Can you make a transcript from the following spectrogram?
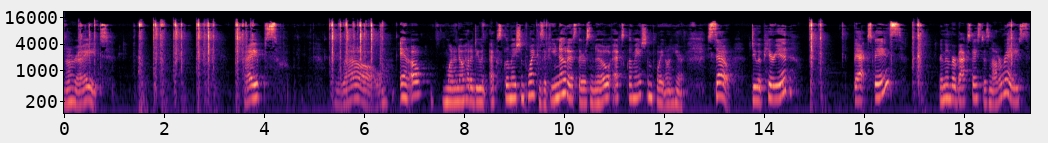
All right. Types. Wow. And oh, want to know how to do an exclamation point? Because if you notice, there's no exclamation point on here. So do a period, backspace. Remember, backspace does not erase.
